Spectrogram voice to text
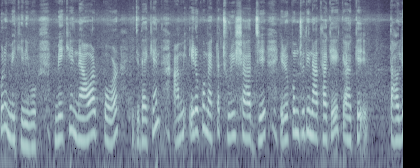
করে মেখে নিব। মেখে নেওয়ার পর, এই যে দেখেন, আমি এরকম একটা ছুরির সাহায্যে, এরকম যদি না থাকে তাহলে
